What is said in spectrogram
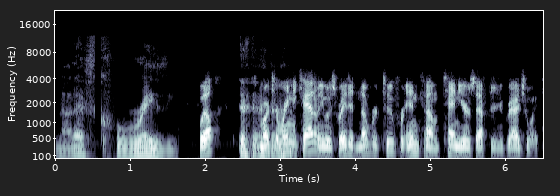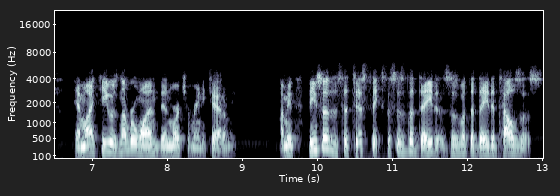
Now that's crazy. Well, Merchant Marine Academy was rated number two for income ten years after you graduate. MIT was number one, then Merchant Marine Academy. I mean, these are the statistics. This is the data. This is what the data tells us.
